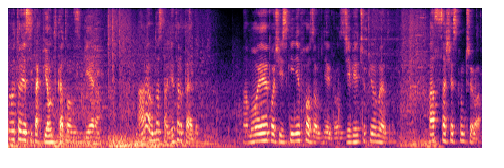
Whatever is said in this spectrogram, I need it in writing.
No to jest i tak piątka, to on zbiera. Ale on dostanie torpedy. A moje pociski nie wchodzą w niego z 9 km. Passa się skończyła.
